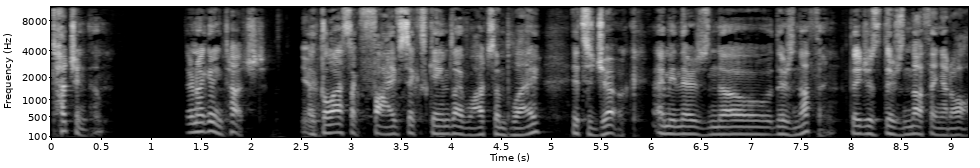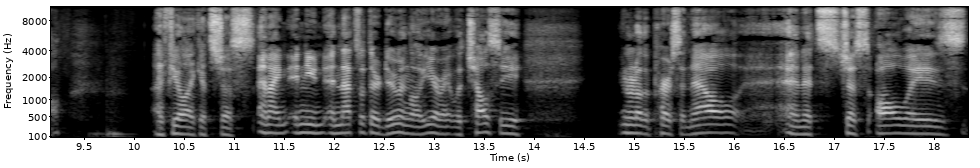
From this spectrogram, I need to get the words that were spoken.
touching them. They're not getting touched. Yeah. Like the last like five six games I've watched them play, it's a joke. I mean, there's no, there's nothing. They just there's nothing at all. I feel like it's just and I and you and that's what they're doing all year, right? With Chelsea, you don't know the personnel, and it's just always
